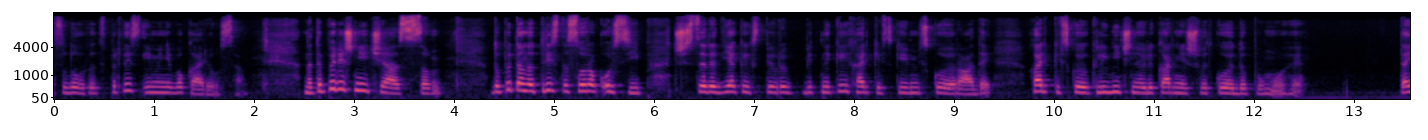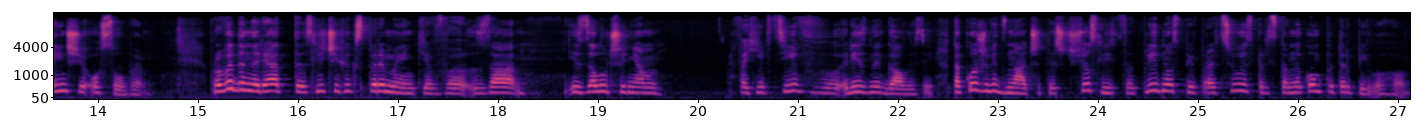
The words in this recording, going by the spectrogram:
судових експертиз імені Бокаріуса. На теперішній час ем, допитано 340 осіб, серед яких співробітники Харківської міської ради, Харківської клінічної лікарні швидкої допомоги та інші особи. Проведений ряд слідчих експериментів е, за, із залученням фахівців різних галузей. Також відзначити, що слідство плідно співпрацює з представником потерпілого,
